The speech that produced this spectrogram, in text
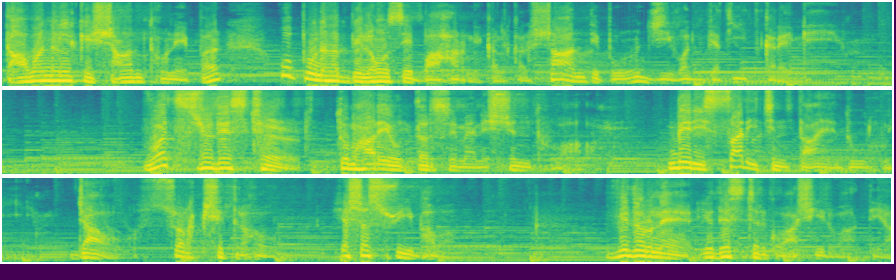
दावानल के शांत होने पर वो पुनः बिलों से बाहर निकलकर शांतिपूर्ण जीवन व्यतीत करेंगे। वत्स युधिष्ठिर, तुम्हारे उत्तर से मैं निश्चिंत हुआ। मेरी सारी चिंताएँ दूर हुई। जाओ, सुरक्षित रहो। यशस्वी भव। विदुर ने युधिष्ठिर को आशीर्वाद दिया।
